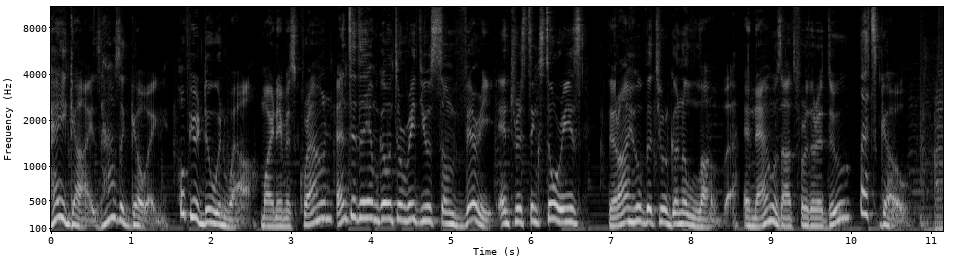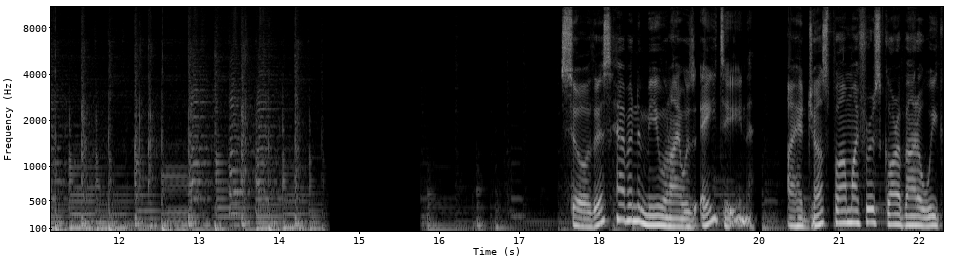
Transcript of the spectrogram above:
Hey guys, how's it going? Hope you're doing well. My name is Krown and today I'm going to read you some very interesting stories that I hope that you're gonna love. And now without further ado, let's go! So this happened to me when I was 18. I had just bought my first car about a week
